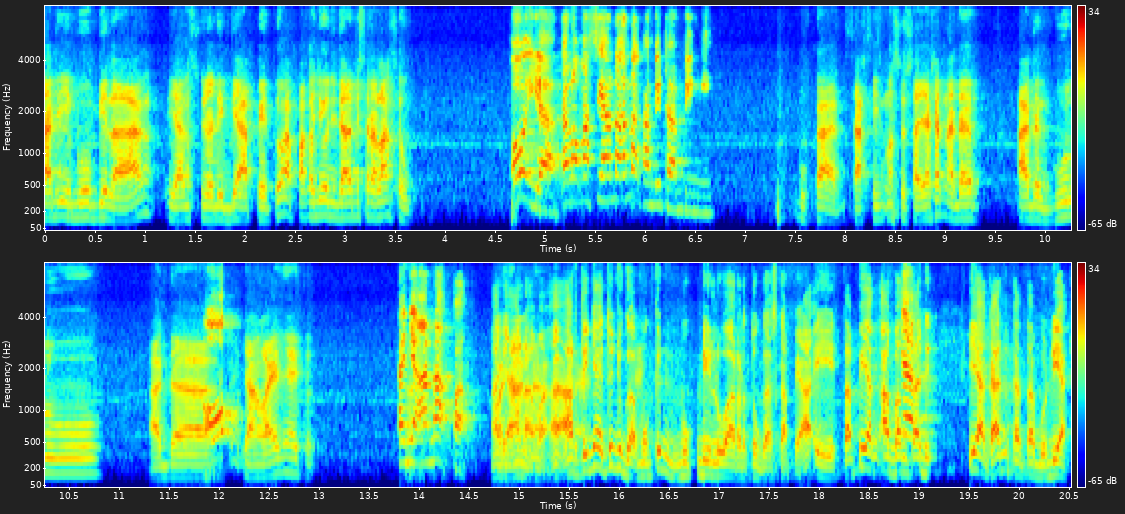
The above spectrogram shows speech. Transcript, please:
tadi Ibu bilang, yang sudah di BAP itu, apakah juga didalami secara langsung? Oh iya, kalau masih anak-anak kami dampingi. Bukan, saksi maksud saya kan ada ada guru, ada oh. yang lainnya itu. Hanya nah. anak, Pak. Hanya oh, anak, anak, Pak. Artinya itu juga mungkin di luar tugas KPAI. Tapi yang abang ya. tadi Iya kan kata Budia.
